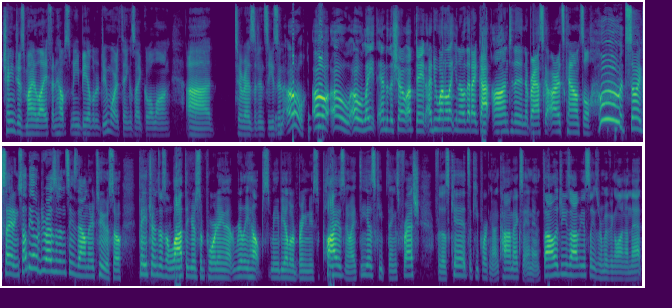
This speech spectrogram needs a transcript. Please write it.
changes my life and helps me be able to do more things like go along. Uh, to residencies. And oh, oh, oh, oh, late end of the show update. I do want to let you know that I got on to the Nebraska Arts Council. Whoo, it's so exciting. So I'll be able to do residencies down there too. So patrons, there's a lot that you're supporting that really helps me be able to bring new supplies, new ideas, keep things fresh for those kids, and keep working on comics and anthologies, obviously, as we're moving along on that.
